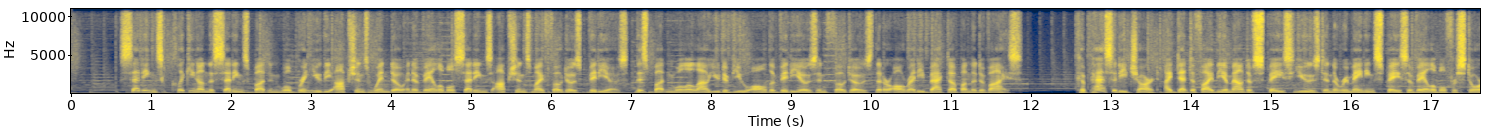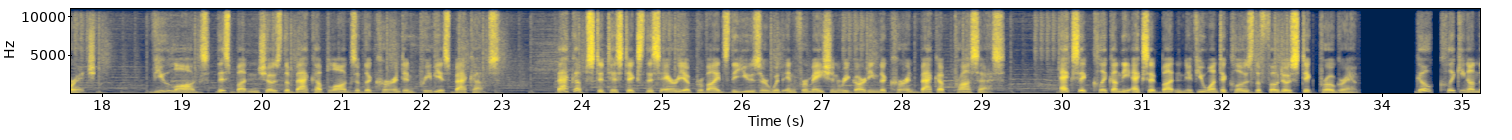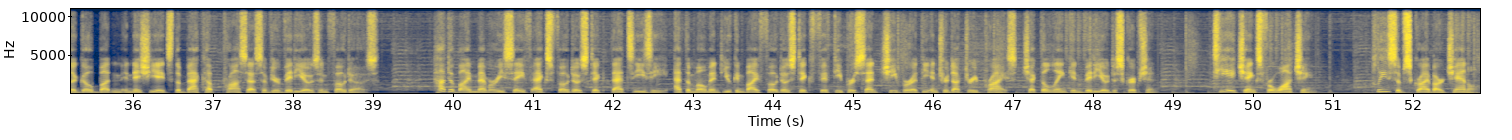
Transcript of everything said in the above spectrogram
Settings, clicking on the settings button will bring you the options window and available settings options my photos, videos, this button will allow you to view all the videos and photos that are already backed up on the device. Capacity chart, identify the amount of space used and the remaining space available for storage. View logs, this button shows the backup logs of the current and previous backups. Backup statistics This area provides the user with information regarding the current backup process. Exit Click on the Exit button if you want to close the photo stick program. Go, clicking on the Go button initiates the backup process of your videos and photos. How to buy Memory Safe X PhotoStick, that's easy, at the moment you can buy PhotoStick 50% cheaper at the introductory price, check the link in video description. Thanks for watching. Please subscribe our channel.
